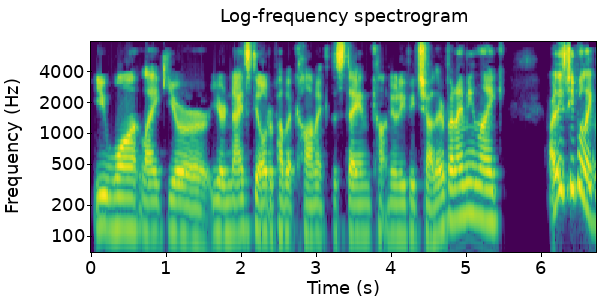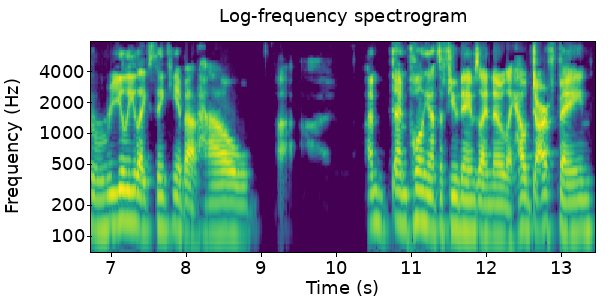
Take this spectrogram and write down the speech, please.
you want like your your Knights of the Old Republic comic to stay in continuity with each other. But I mean, like, are these people like really like thinking about how? Uh, I'm I'm pulling out the few names I know, like how Darth Bane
